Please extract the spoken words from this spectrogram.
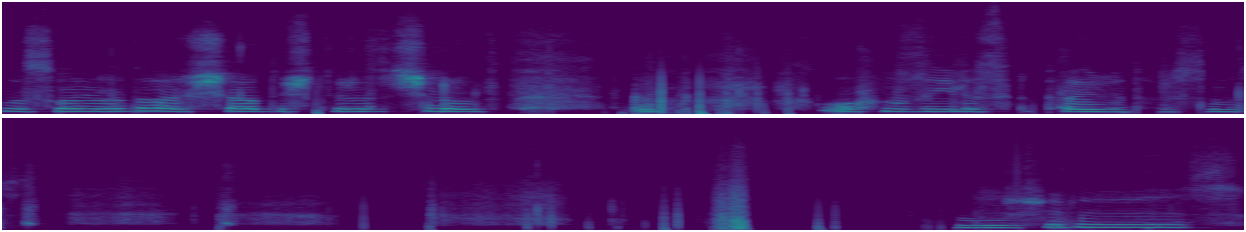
Ve sonra da aşağı düştüğünüz için o, o hız hilesini kaybedersiniz. Görüşürüz.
